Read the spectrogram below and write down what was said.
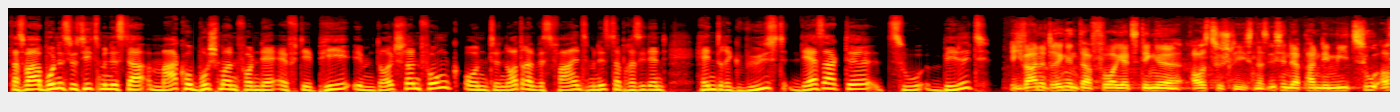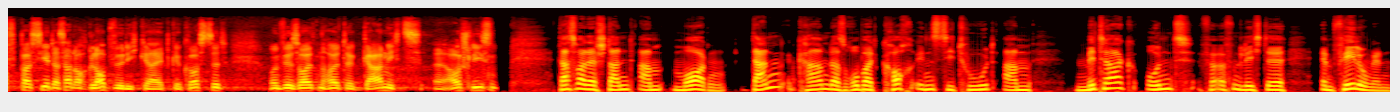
Das war Bundesjustizminister Marco Buschmann von der FDP im Deutschlandfunk und Nordrhein-Westfalens Ministerpräsident Hendrik Wüst. Der sagte zu Bild, ich warne dringend davor, jetzt Dinge auszuschließen. Das ist in der Pandemie zu oft passiert. Das hat auch Glaubwürdigkeit gekostet. Und wir sollten heute gar nichts äh, ausschließen. Das war der Stand am Morgen. Dann kam das Robert Koch Institut am Mittag und veröffentlichte Empfehlungen.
